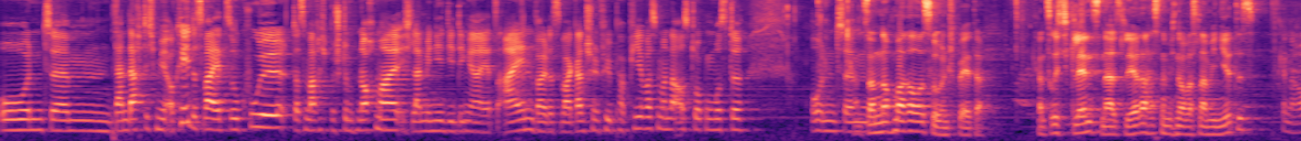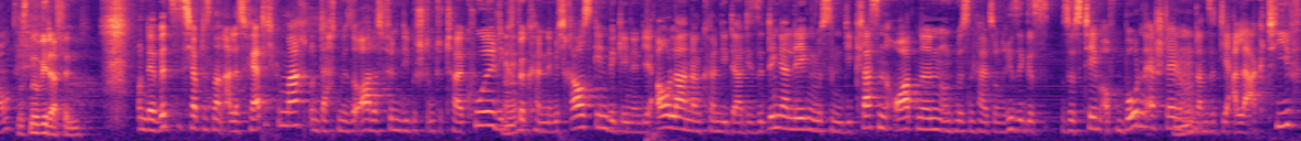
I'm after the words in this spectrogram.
Und ähm, dann dachte ich mir, okay, das war jetzt so cool, das mache ich bestimmt nochmal. Ich laminiere die Dinger jetzt ein, weil das war ganz schön viel Papier, was man da ausdrucken musste. Und, ähm, Kannst dann nochmal rausholen später. Kannst richtig glänzen als Lehrer, hast nämlich noch was Laminiertes. Genau. Muss nur wiederfinden. Und der Witz ist, ich habe das dann alles fertig gemacht und dachte mir so, oh, das finden die bestimmt total cool. Die, mhm. Wir können nämlich rausgehen, wir gehen in die Aula und dann können die da diese Dinger legen, müssen die Klassen ordnen und müssen halt so ein riesiges System auf dem Boden erstellen mhm. und dann sind die alle aktiv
